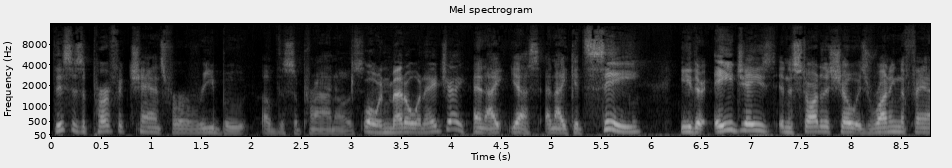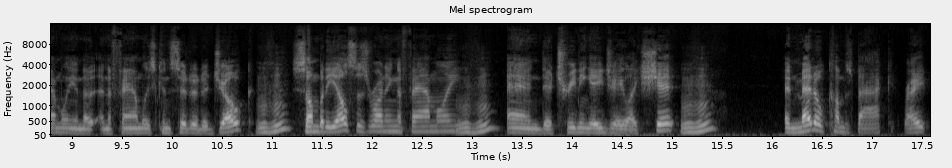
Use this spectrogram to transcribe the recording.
this is a perfect chance for a reboot of The Sopranos. Oh, and Meadow and AJ. and I yes, and I could see either AJ's in the start of the show is running the family, and the and the family's considered a joke. Mm-hmm. Somebody else is running the family, mm-hmm. and they're treating AJ like shit. Mm-hmm. And Meadow comes back, right?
